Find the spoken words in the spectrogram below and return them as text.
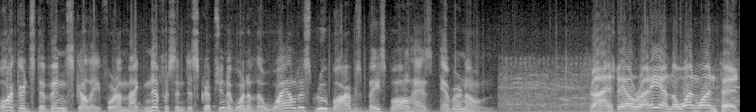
Orchids to Vin Scully for a magnificent description of one of the wildest rhubarbs baseball has ever known. Drysdale ready and the 1-1 pitch.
